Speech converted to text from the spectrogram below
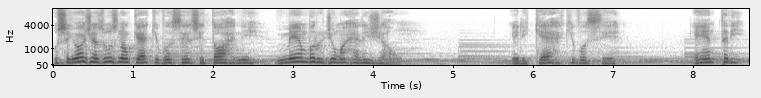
O Senhor Jesus não quer que você se torne membro de uma religião. Ele quer que você entre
